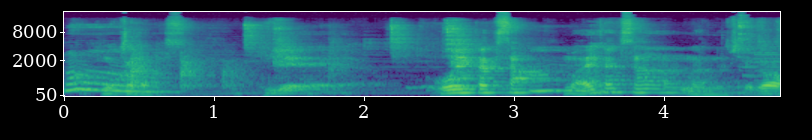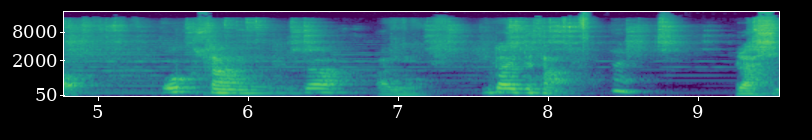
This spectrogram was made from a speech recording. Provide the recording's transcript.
の方です。でお絵描きさん、まあ、絵描きさんなんですけど奥さんがあの歌い手さんらし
